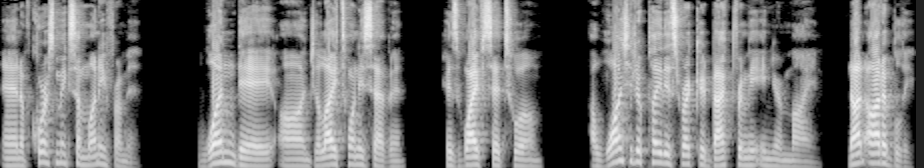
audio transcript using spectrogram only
and, of course, make some money from it. One day on July 27, his wife said to him, I want you to play this record back for me in your mind, not audibly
